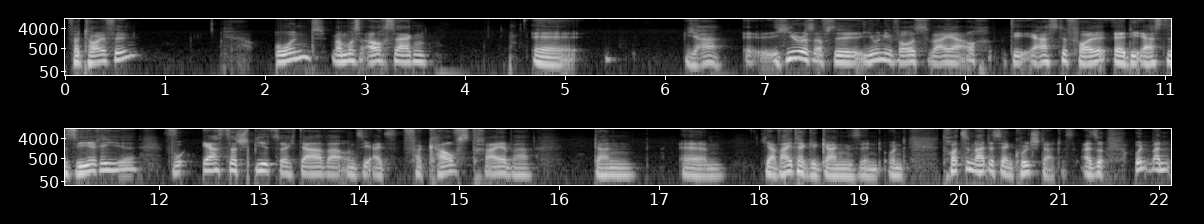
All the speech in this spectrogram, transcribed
verteufeln. Und man muss auch sagen, äh, ja, äh, Heroes of the Universe war ja auch die erste Voll äh, die erste Serie, wo erst das Spielzeug da war und sie als Verkaufstreiber dann ähm, ja weitergegangen sind. Und trotzdem hat es ja einen Kultstatus. Also, und man,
